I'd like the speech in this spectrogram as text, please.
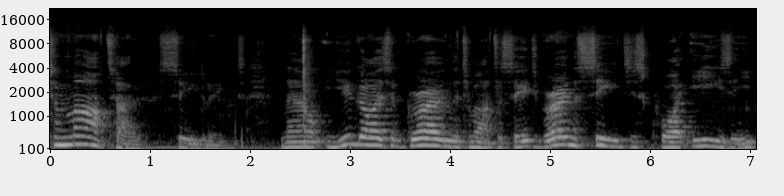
tomato seedlings. Now you guys have grown the tomato seeds. Growing the seeds is quite easy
